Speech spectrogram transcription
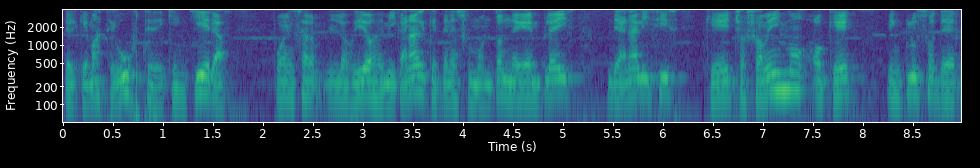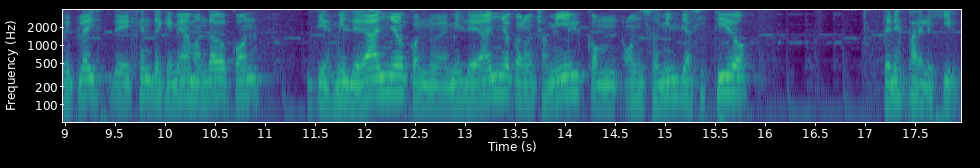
del que más te guste, de quien quieras, pueden ser los videos de mi canal que tenés un montón de gameplays, de análisis que he hecho yo mismo o que incluso de replays de gente que me ha mandado con 10.000 de daño, con 9.000 de daño, con 8.000, con 11.000 de asistido. Tenés para elegir,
